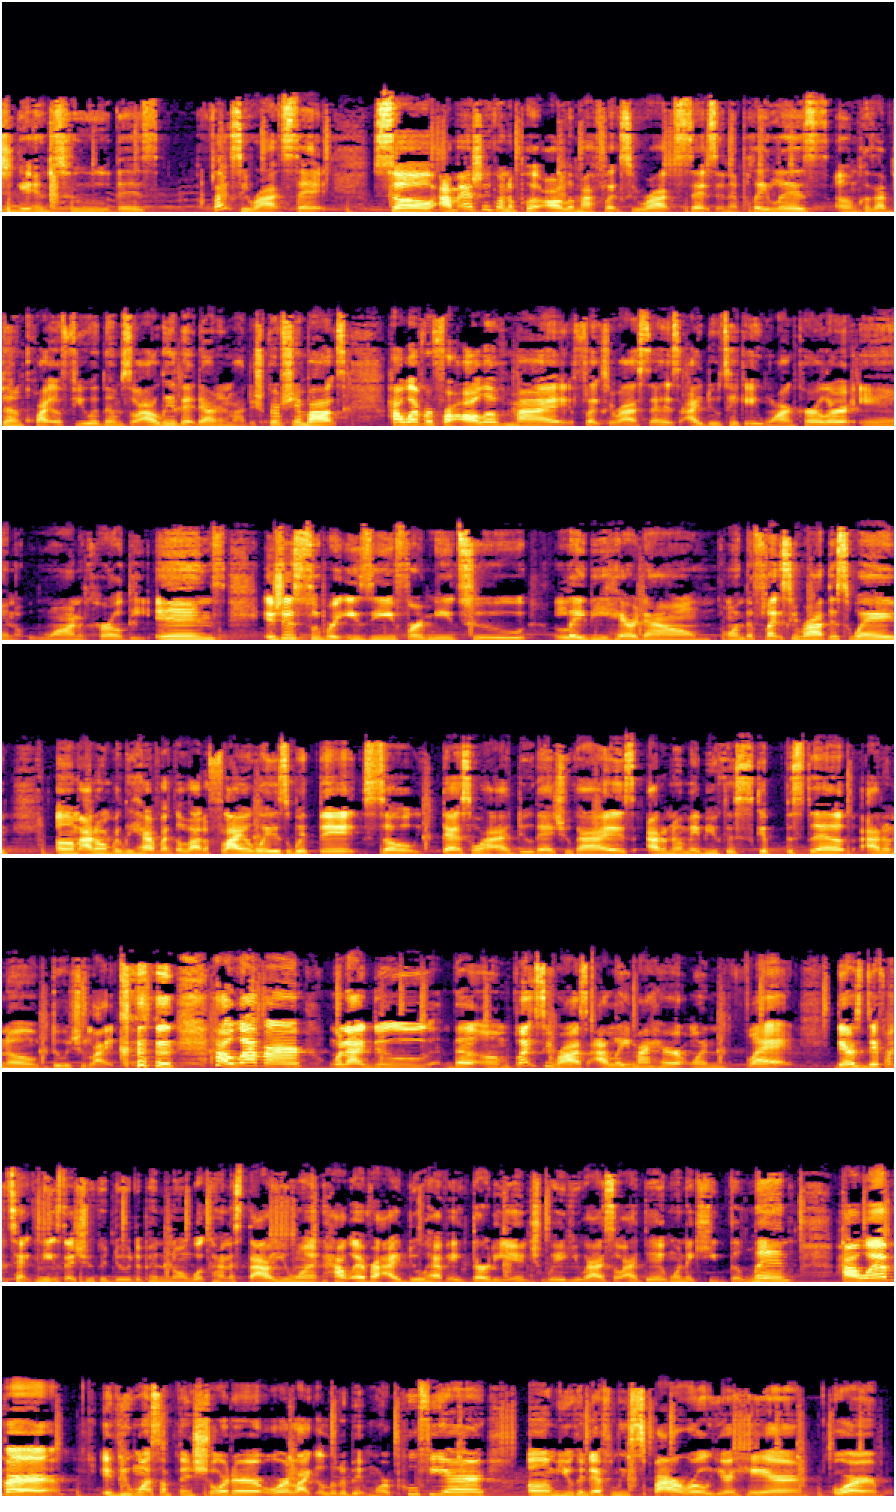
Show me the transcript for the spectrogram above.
Let's get into this flexi rod set. So I'm actually going to put all of my flexi rod sets in a playlist because um, I've done quite a few of them. So I'll leave that down in my description box. However, for all of my flexi rod sets, I do take a wand curler and wand curl the ends. It's just super easy for me to lay the hair down on the flexi rod this way. Um, I don't really have like a lot of flyaways with it. So that's why I do that, you guys. I don't know. Maybe you can skip the step. I don't know. Do what you like. However, when I do the um, flexi rods, I lay my hair on flat. There's different techniques that you could do depending on what kind of style you want. However, I do have a 30 inch wig, you guys, so I did want to keep the length. However, if you want something shorter or like a little bit more poofier, um, you can definitely spiral your hair or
